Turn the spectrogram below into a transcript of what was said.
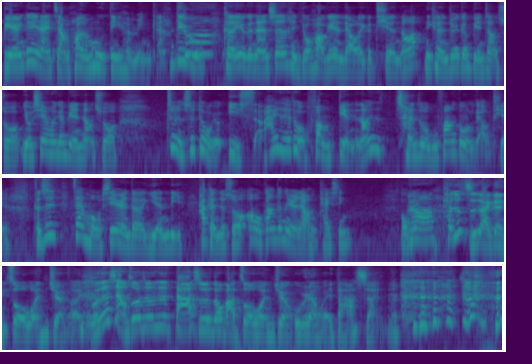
别人跟你来讲话的目的很敏感。例如，可能有个男生很友好跟你聊了一个天，然后你可能就会跟别人讲说，有些人会跟别人讲说，这人是对我有意思啊，他一直在对我放电的，然后一直缠着我不放跟我聊天。可是，在某些人的眼里，他可能就说，哦，我刚刚跟那个人聊很开心。没有啊，他就只是来跟你做问卷而已。我在想说，就是大家是不是都把做问卷误认为搭讪呢？就是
